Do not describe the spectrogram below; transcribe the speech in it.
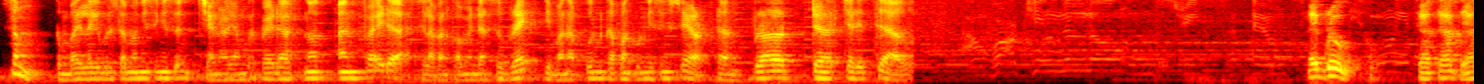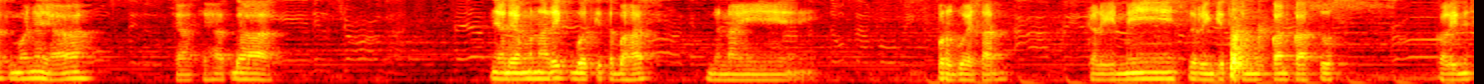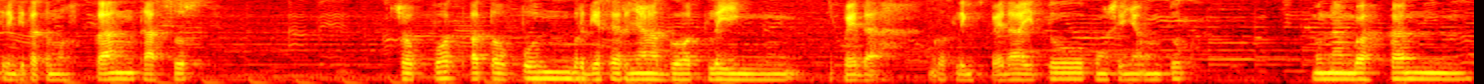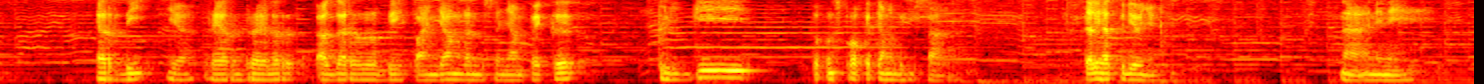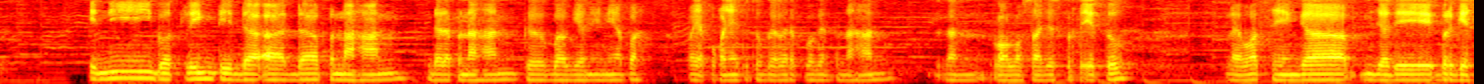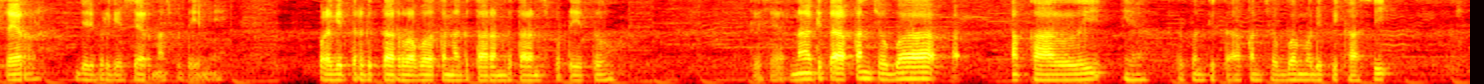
Seng, kembali lagi bersama Ngising-Ngising, channel yang berbeda, not unfaedah. Silahkan komen dan subscribe di mana pun, kapan pun ngising share. Dan brother jadi tahu. Hey bro, sehat-sehat ya semuanya ya. Sehat-sehat dah. Ini ada yang menarik buat kita bahas mengenai pergoesan. Kali ini sering kita temukan kasus Kali ini sering kita temukan kasus copot ataupun bergesernya gotling sepeda. Gotling sepeda itu fungsinya untuk menambahkan RD ya rear derailleur agar lebih panjang dan bisa nyampe ke gerigi ataupun sprocket yang lebih besar. Kita lihat videonya. Nah, ini nih ini Gotling tidak ada penahan tidak ada penahan ke bagian ini apa? Apa ya pokoknya itu tuh gak ada bagian penahan dan lolos saja seperti itu. Lewat sehingga menjadi bergeser jadi bergeser. Nah seperti ini. Apalagi tergetar apa kena getaran-getaran seperti itu. Geser. Nah kita akan coba akali ya. Depan kita akan coba modifikasi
